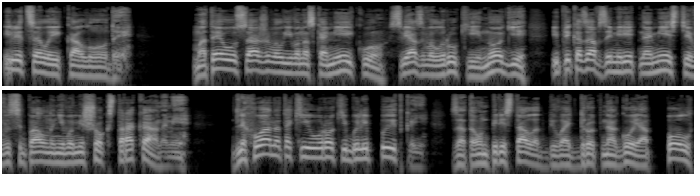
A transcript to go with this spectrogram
или целые колоды. Матео усаживал его на скамейку, связывал руки и ноги и, приказав замереть на месте, высыпал на него мешок с тараканами. Для Хуана такие уроки были пыткой, зато он перестал отбивать дробь ногой об пол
